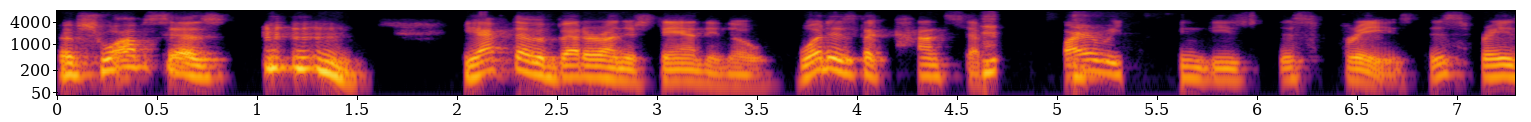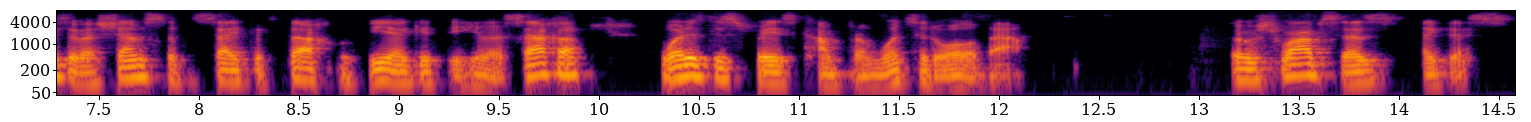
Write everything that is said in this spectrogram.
Rav Schwab says, you have to have a better understanding though. What is the concept? Why are we using these this phrase? This phrase of Hashem what does this phrase come from? What's it all about? So Schwab says like this.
